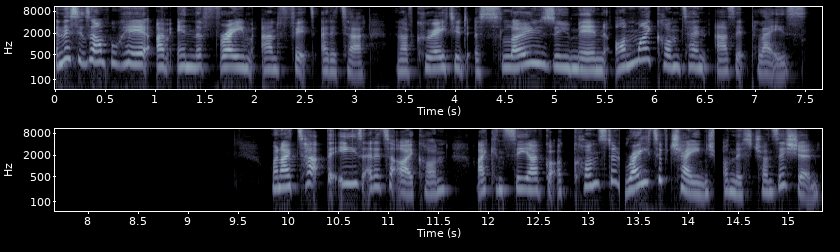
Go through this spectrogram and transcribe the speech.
In this example here, I'm in the frame and fit editor and I've created a slow zoom in on my content as it plays. When I tap the Ease Editor icon, I can see I've got a constant rate of change on this transition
